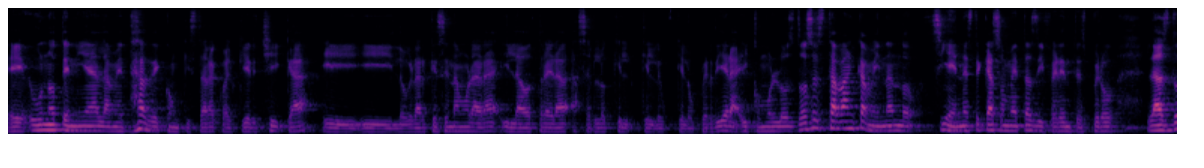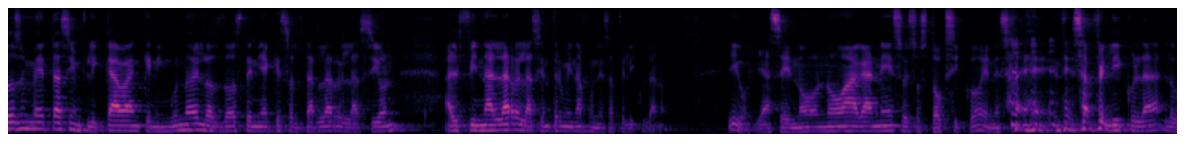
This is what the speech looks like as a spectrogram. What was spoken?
eh, uno tenía la meta de conquistar a cualquier chica y, lograr que se enamorara y la otra era hacer lo que, que, lo, perdiera. Y como los dos estaban caminando, sí, en este caso metas diferentes, pero las dos metas implicaban que ninguno de los dos tenía que soltar la relación, al final la relación termina con esa película, ¿no? Digo, ya sé, no, no hagan eso, eso es tóxico en esa, en esa película, lo,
